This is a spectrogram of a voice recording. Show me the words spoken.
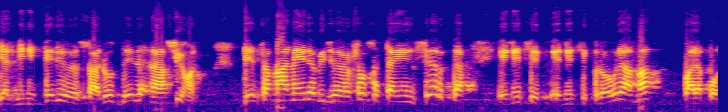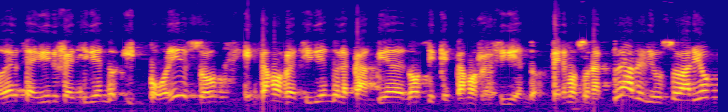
y al Ministerio de Salud de la Nación. De esa manera Villa de Rosa está inserta en ese, en ese programa para poder seguir recibiendo y por eso estamos recibiendo la cantidad de dosis que estamos recibiendo. Tenemos una clave de usuario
